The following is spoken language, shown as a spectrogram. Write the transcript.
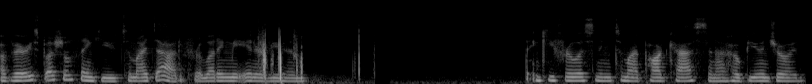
A very special thank you to my dad for letting me interview him. Thank you for listening to my podcast, and I hope you enjoyed.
